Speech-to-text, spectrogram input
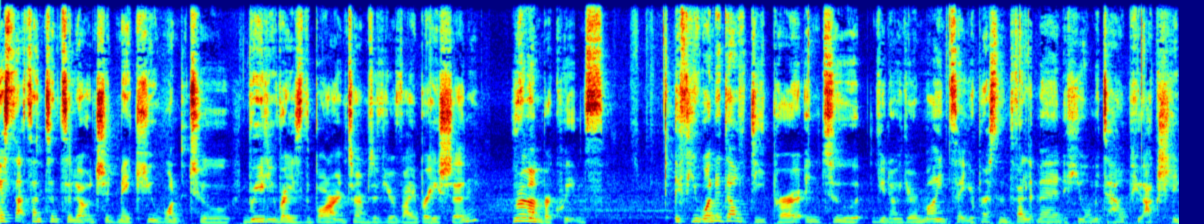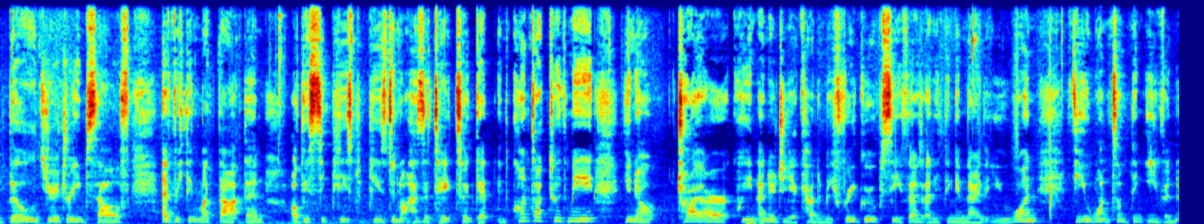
just that sentence alone should make you want to really raise the bar in terms of your vibration. Remember, Queens, if you want to delve deeper into you know your mindset your personal development if you want me to help you actually build your dream self everything like that then obviously please please do not hesitate to get in contact with me. You know try our queen energy academy free group see if there's anything in there that you want. If you want something even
